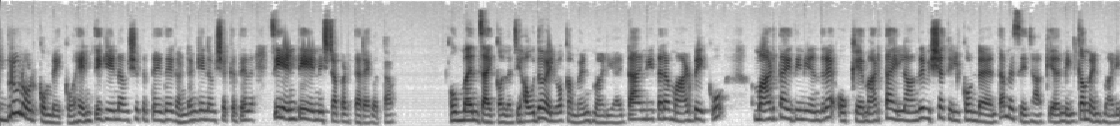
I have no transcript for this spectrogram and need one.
ಇಬ್ರು ನೋಡ್ಕೊಬೇಕು. ಹೆಂಡತಿಗೆ ಏನು ಅವಶ್ಯಕತೆ ಇದೆ ಗಂಡಂಗೆ ಏನು ಅವಶ್ಯಕತೆ ಇದೆ? ಸಿ, ಹೆಂಡತಿ ಏನು ಇಷ್ಟಪಡ್ತಾರೆ ಗೊತ್ತಾ? ವುಮನ್ ಸೈಕಾಲಜಿ ಹೌದೋ ಇಲ್ವೋ ಕಮೆಂಟ್ ಮಾಡಿ, ಆಯ್ತಾ? ಆ್ಯಂಡ್ ಈ ಥರ ಮಾಡಬೇಕು. ಮಾಡ್ತಾ ಇದ್ದೀನಿ ಅಂದರೆ ಓಕೆ ಮಾಡ್ತಾ ಇಲ್ಲ ಅಂದರೆ ವಿಷಯ ತಿಳ್ಕೊಂಡೆ ಅಂತ ಮೆಸೇಜ್ ಹಾಕಿ ಐ ಮೀನ್ ಕಮೆಂಟ್ ಮಾಡಿ.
